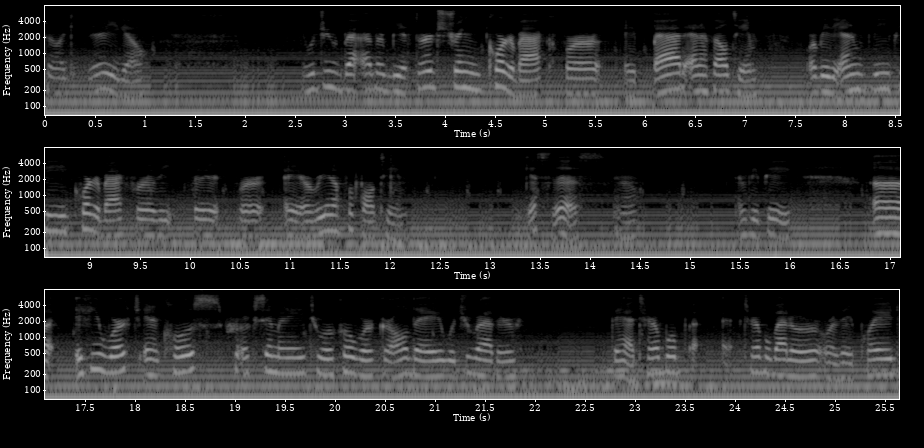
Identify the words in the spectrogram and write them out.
so like there you go. Would you rather be a third string quarterback for a bad NFL team or be the MVP quarterback for the for the, for a arena football team? I guess this, you know. MVP. Uh, if you worked in a close proximity to a coworker all day, would you rather they had terrible terrible bad odor or they played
